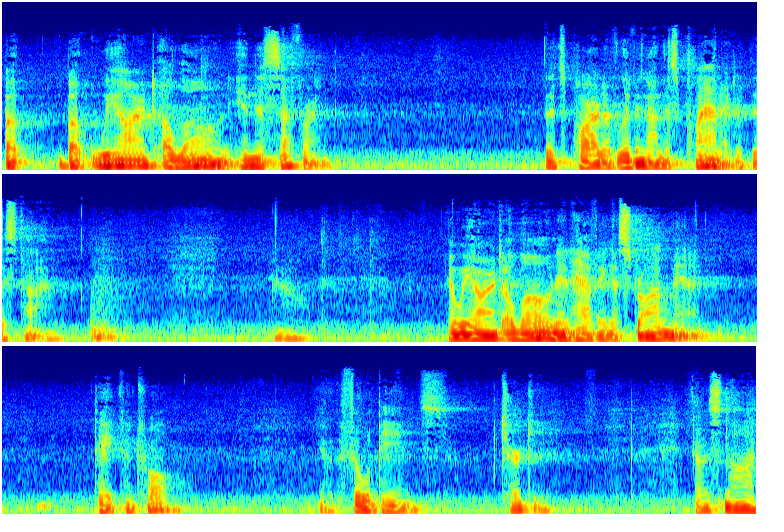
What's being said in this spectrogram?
But, but we aren't alone in this suffering that's part of living on this planet at this time. And we aren't alone in having a strong man take control. You know, the Philippines, Turkey. You know, it's not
